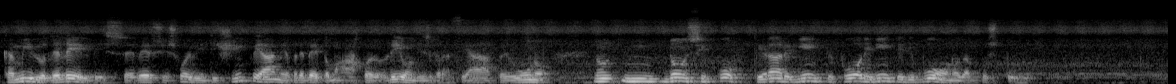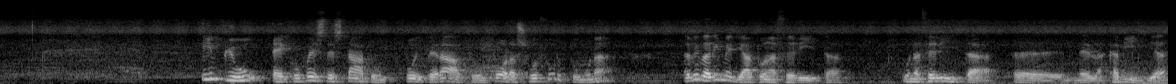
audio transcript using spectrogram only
Camillo De Lellis verso i suoi 25 anni avrebbe detto ma quello lì è un disgraziato, è uno, non, non si può tirare niente fuori, niente di buono da costui. In più, ecco, questa è stata poi peraltro un po' la sua fortuna, aveva rimediato una ferita, una ferita eh, nella caviglia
